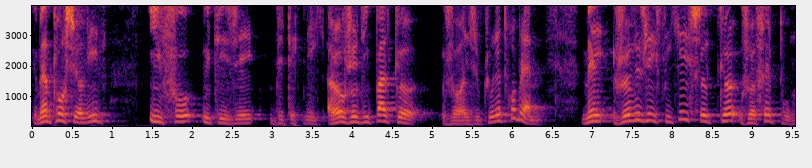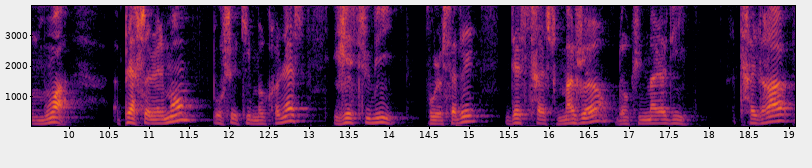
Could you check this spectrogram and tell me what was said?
Et eh bien, pour survivre, il faut utiliser des techniques. Alors, je ne dis pas que je résous tous les problèmes, mais je vais vous expliquer ce que je fais pour moi. Personnellement, pour ceux qui me connaissent, j'ai subi, vous le savez, des stress majeurs, donc une maladie très grave,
